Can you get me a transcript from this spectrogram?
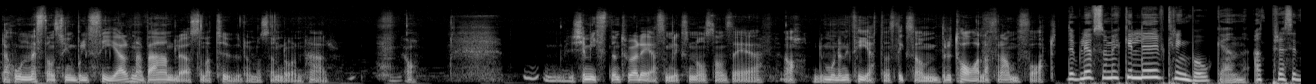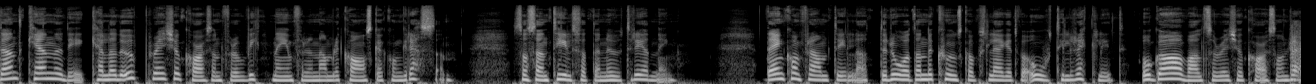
där hon nästan symboliserar den här värnlösa naturen och sen då den här ja, kemisten tror jag det är som liksom någonstans är ja, modernitetens liksom brutala framfart. Det blev så mycket liv kring boken att president Kennedy kallade upp Rachel Carson för att vittna inför den amerikanska kongressen som sedan tillsatte en utredning. Den kom fram till att det rådande kunskapsläget var otillräckligt och gav alltså Rachel Carson rätt.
